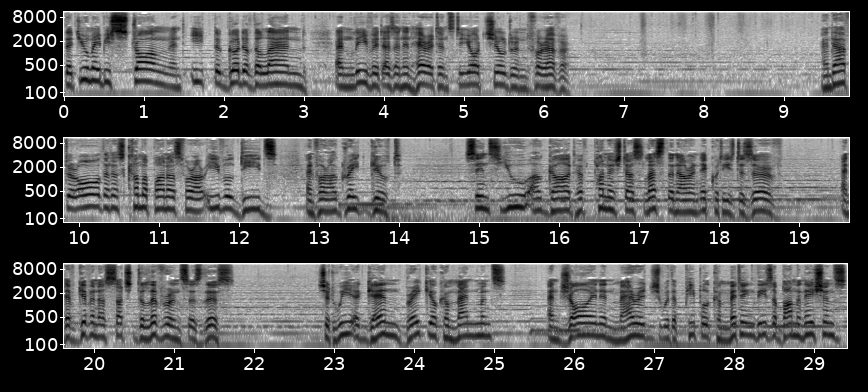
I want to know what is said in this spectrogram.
that you may be strong and eat the good of the land, and leave it as an inheritance to your children forever. And after all that has come upon us for our evil deeds and for our great guilt, since you, our God, have punished us less than our iniquities deserve, and have given us such deliverance as this, should we again break your commandments and join in marriage with a people committing these abominations?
